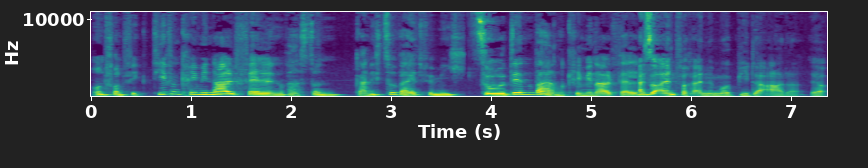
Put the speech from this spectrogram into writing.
und von fiktiven Kriminalfällen war es dann gar nicht so weit für mich zu den wahren Kriminalfällen. Also einfach eine morbide Ader, ja.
